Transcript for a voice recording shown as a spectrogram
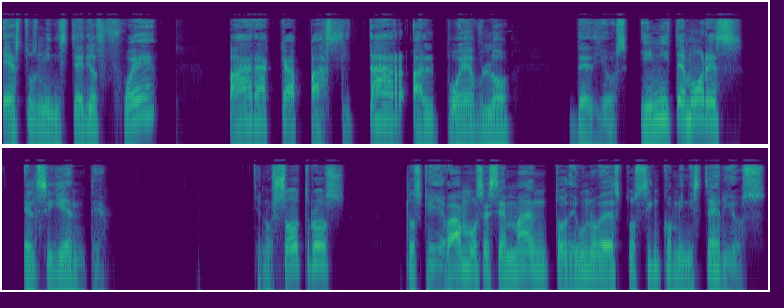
estos ministerios fue para capacitar al pueblo de Dios. Y mi temor es el siguiente que nosotros, los que llevamos ese manto de uno de estos cinco ministerios,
